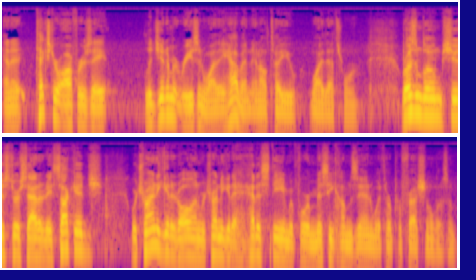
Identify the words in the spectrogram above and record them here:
And a texture offers a legitimate reason why they haven't, and I'll tell you why that's wrong. Rosenblum, Schuster, Saturday Suckage. We're trying to get it all in. We're trying to get ahead of steam before Missy comes in with her professionalism.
